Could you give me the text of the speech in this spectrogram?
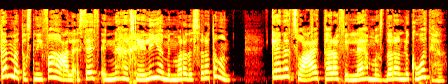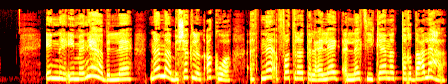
تم تصنيفها على أساس إنها خالية من مرض السرطان. كانت سعاد ترى في الله مصدرا لقوتها. إن إيمانها بالله نما بشكل أقوى أثناء فترة العلاج التي كانت تخضع لها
